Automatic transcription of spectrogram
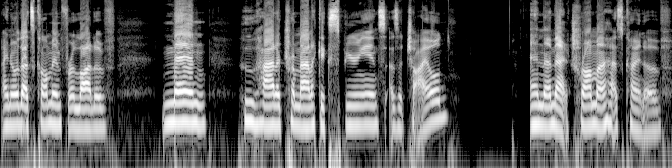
I know that's common for a lot of men who had a traumatic experience as a child and then that trauma has kind of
